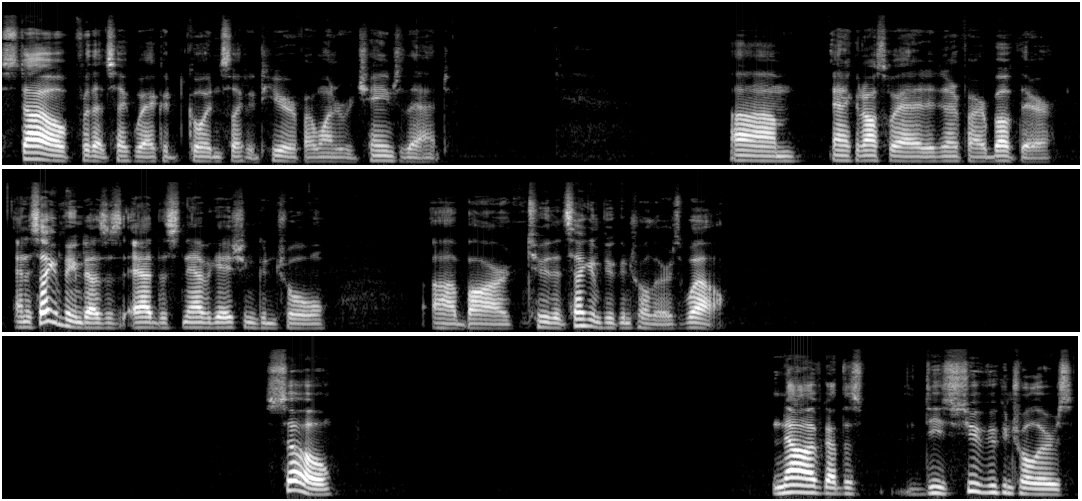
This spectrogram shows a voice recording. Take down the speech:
style for that segue, I could go ahead and select it here if I wanted to change that. Um, and I can also add an identifier above there. And the second thing it does is add this navigation control uh, bar to the second view controller as well. So now I've got this these two view controllers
